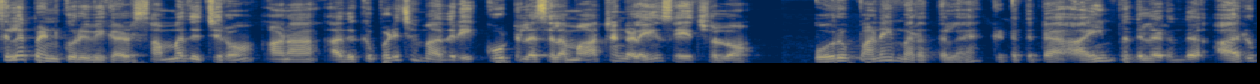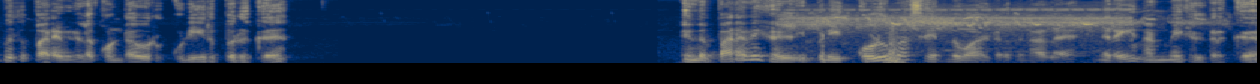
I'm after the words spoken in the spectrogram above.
சில பெண் குருவிகள் சம்மதிச்சிரும் ஆனா அதுக்கு பிடிச்ச மாதிரி கூட்டுல சில மாற்றங்களையும் செய்ய சொல்லும். ஒரு பனை மரத்துல கிட்டத்தட்ட ஐம்பதுல இருந்து அறுபது பறவைகளை கொண்ட ஒரு குடியிருப்பு இருக்கு. இந்த பறவைகள் இப்படி குழுவா சேர்ந்து வாழ்றதுனால நிறைய நன்மைகள் இருக்கு.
